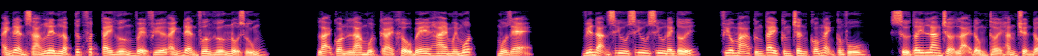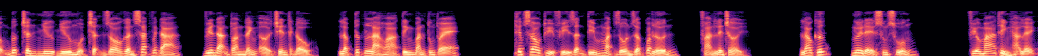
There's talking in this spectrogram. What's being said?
ánh đèn sáng lên lập tức phất tay hướng về phía ánh đèn phương hướng nổ súng. Lại còn là một cái khẩu b hai mươi mốt, mộ rẽ viên đạn siêu siêu siêu đánh tới, phiêu mã cứng tay cứng chân có ngạnh công phu, sử tây lang trở lại đồng thời hắn chuyển động bước chân như như một trận gió gần sát vách đá, viên đạn toàn đánh ở trên thạch đầu, lập tức là hỏa tinh bắn tung tóe tiếp sau thủy phỉ giận tím mặt dồn dập quát lớn, phản lên trời! Lao cức ngươi để xuống xuống. Phiêu mã thỉnh hạ lệnh.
